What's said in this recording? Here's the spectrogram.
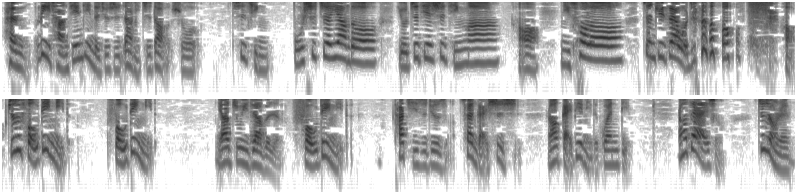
很立场坚定的，就是让你知道说事情。不是这样的哦，有这件事情吗？哦，你错了哦，证据在我这哦。好，就是否定你的，否定你的，你要注意这样的人，否定你的，他其实就是什么？篡改事实，然后改变你的观点，然后再来什么？这种人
